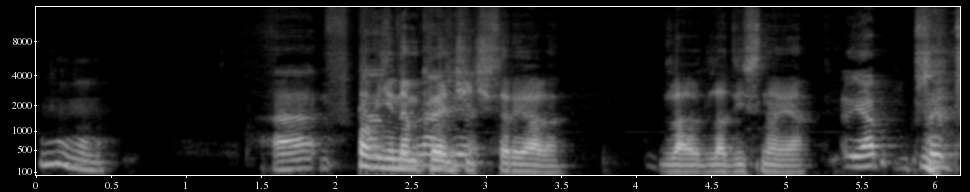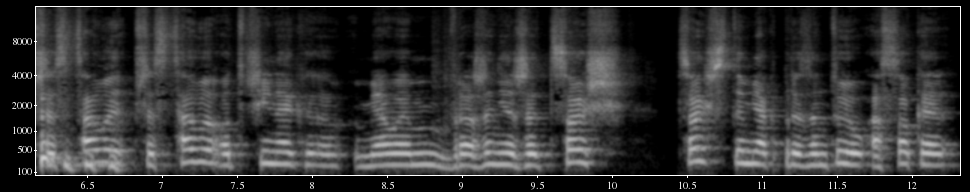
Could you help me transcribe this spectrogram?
Hmm. Powinienem razie... kręcić seriale dla, dla Disneya. Ja prze, przez, cały, przez cały odcinek e, miałem wrażenie, że coś, coś z tym, jak prezentują Asokę,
